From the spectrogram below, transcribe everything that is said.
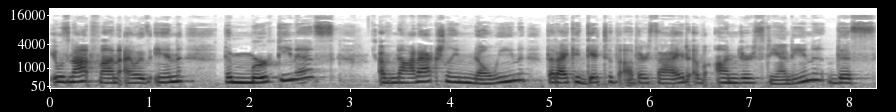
it was not fun. I was in the murkiness of not actually knowing that I could get to the other side of understanding this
